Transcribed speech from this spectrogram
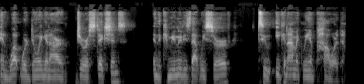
in what we're doing in our jurisdictions, in the communities that we serve, to economically empower them.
